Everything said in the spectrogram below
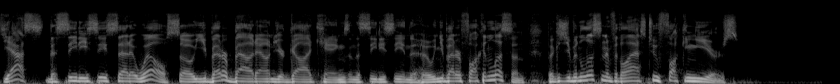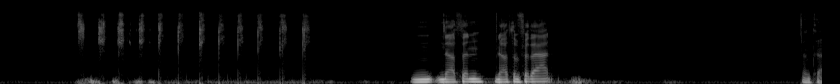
Yes, the CDC said it will. So you better bow down to your God Kings and the CDC and the WHO, and you better fucking listen because you've been listening for the last two fucking years. N- nothing, nothing for that. Okay.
